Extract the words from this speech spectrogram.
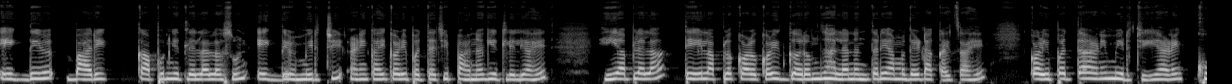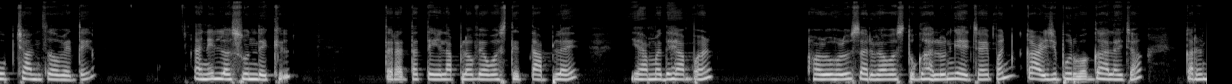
एक दीड बारीक कापून घेतलेला लसूण एक दीड मिरची आणि काही कढीपत्त्याची पानं घेतलेली आहेत. ही आपल्याला तेल आपलं कळकळीत गरम झाल्यानंतर यामध्ये टाकायचं आहे. कढीपत्ता आणि मिरची याने खूप छान चव येते. आणि लसूण देखील. तर आता तेल आपलं व्यवस्थित तापलं आहे यामध्ये आपण हळूहळू सर्व वस्तू घालून घ्यायच्या आहे पण काळजीपूर्वक घालायच्या कारण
